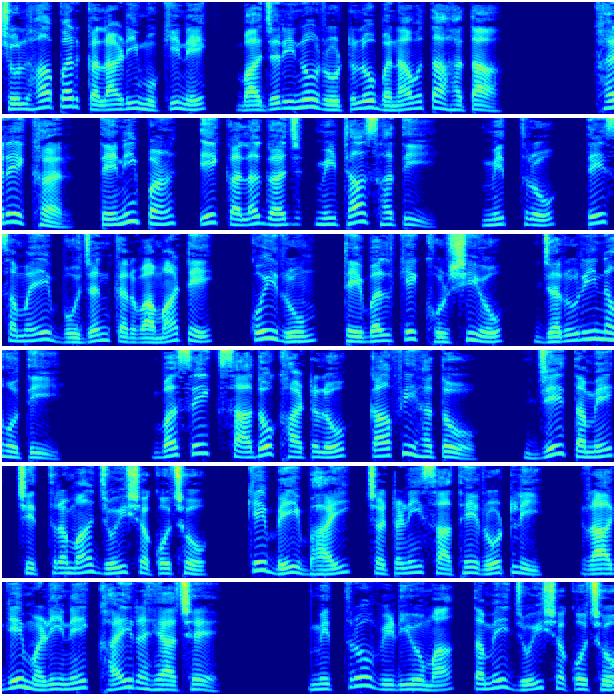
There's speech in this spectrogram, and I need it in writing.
ચૂલ્હા પર કલાડી મૂકીને બાજરીનો રોટલો બનાવતા હતા. ખરેખર, તેની પણ એક અલગ જ મીઠાશ હતી. મિત્રો, તે સમયે ભોજન કરવા માટે કોઈ રૂમ, ટેબલ કે ખુરશીઓ જરૂરી નહોતી. બસ એક સાદો ખાટલો કાફી હતો, જે તમે ચિત્રમાં જોઈ શકો છો કે બે ભાઈ ચટણી સાથે રોટલી, રાગે મળીને ખાઈ રહ્યા છે. મિત્રો, વિડીયોમાં તમે જોઈ શકો છો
